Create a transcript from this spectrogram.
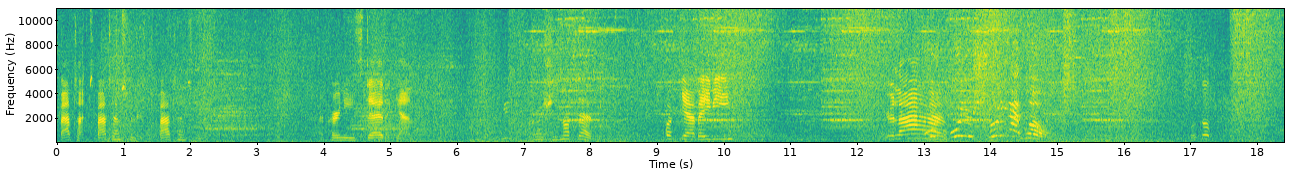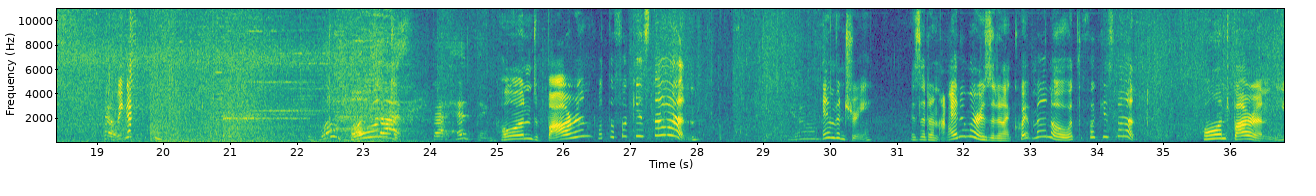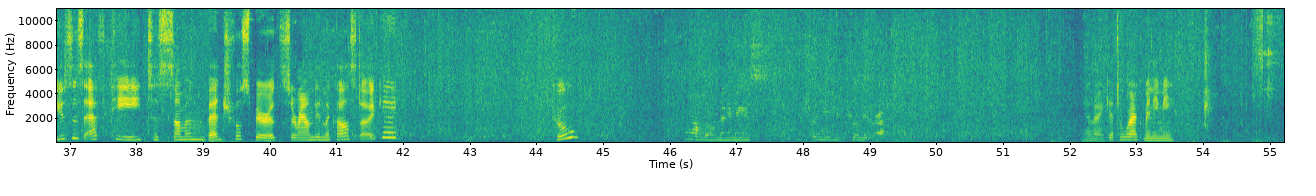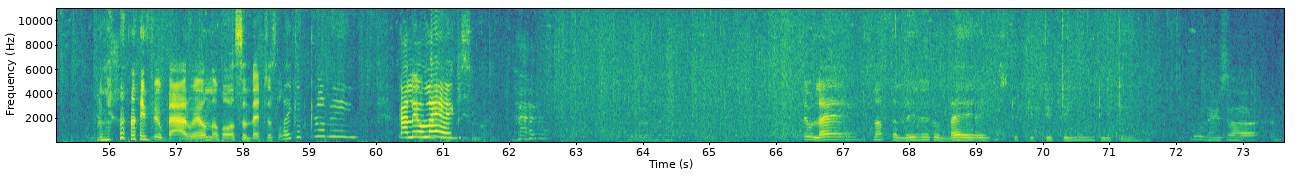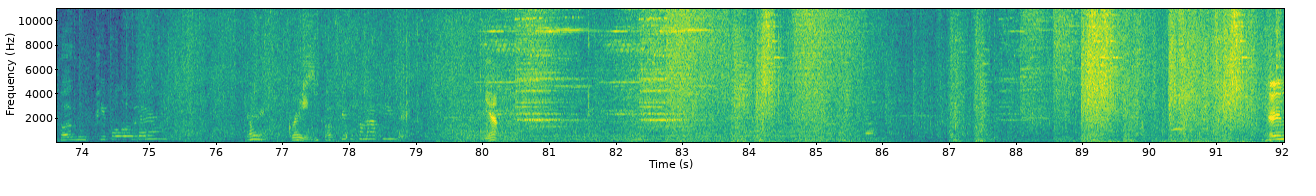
Bad times, bad times for Noob, bad times for Noob. My pony's dead again. Oh, she's not dead. Fuck yeah, baby. You're Who, alive. who are you shooting at, Glow? Look up. Hell, We got. Horned- what's that? That head thing. Horned Baron? What the fuck is that? You know? Inventory. Is it an item or is it an equipment or what the fuck is that? Horned Baron uses FP to summon vengeful spirits surrounding the caster. Okay. Cool. Come on, little mini me's. I actually need you to kill these rats. And I get to work, mini me. I feel bad. We're on the horse and they're just like, I'm coming. Got little legs. Little legs, not the little legs. Do do do do do do. Ooh, there's uh, bug people over there. Oh, Okay. great. Bug people coming after you there. Yeah.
